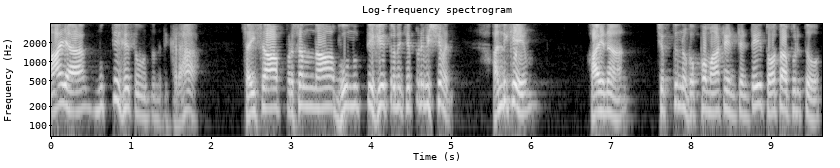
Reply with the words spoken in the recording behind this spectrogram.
మాయ ముక్తి హేతు అవుతున్నది ఇక్కడ. సైషా ప్రసన్న భూముక్తి హేతు అని చెప్పిన విషయం అది. అందుకే ఆయన చెప్తున్న గొప్ప మాట ఏంటంటే తోతాపురితో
